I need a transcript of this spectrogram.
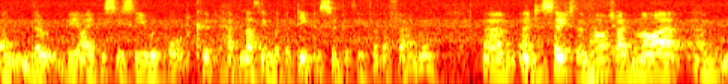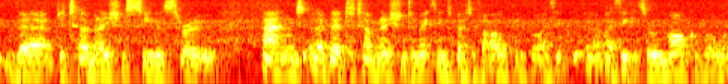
um, the, the IPCC report could have nothing but the deepest sympathy for the family. Um, and to say to them how much I admire um, their determination to see this through and uh, their determination to make things better for other people. I think, uh, I think it's a remarkable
